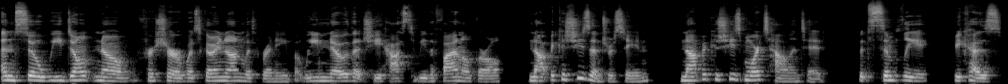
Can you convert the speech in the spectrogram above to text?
And so we don't know for sure what's going on with Rennie, but we know that she has to be the final girl, not because she's interesting, not because she's more talented, but simply because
